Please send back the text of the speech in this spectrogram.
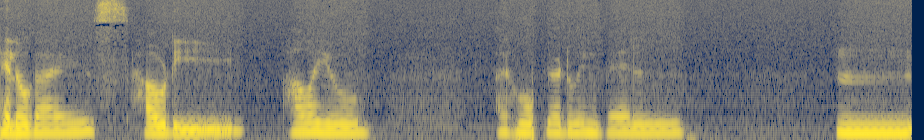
hello guys. Howdy. How are you? I hope you are doing well mm,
